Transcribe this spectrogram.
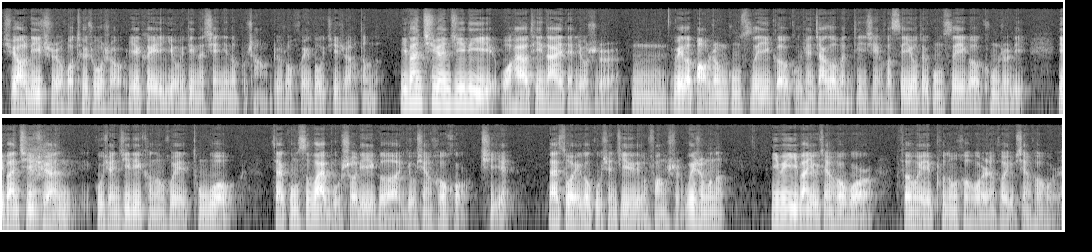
需要离职或退出的时候，也可以有一定的现金的补偿，比如说回购机制啊等等。一般期权激励，我还要提醒大家一点，就是，嗯，为了保证公司一个股权架构稳定性和 CEO 对公司一个控制力，一般期权股权激励可能会通过在公司外部设立一个有限合伙企业，来做一个股权激励的方式。为什么呢？因为一般有限合伙分为普通合伙人和有限合伙人，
